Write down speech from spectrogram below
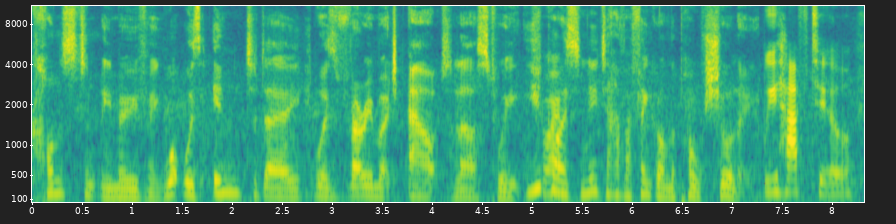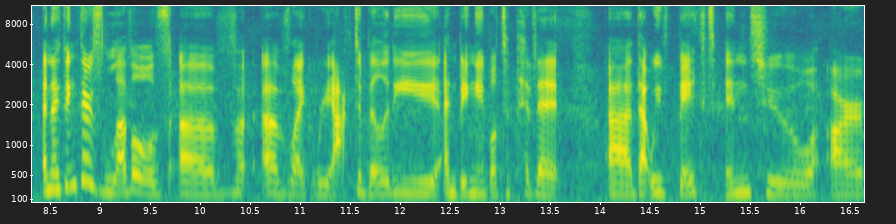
constantly moving. What was in today was very much out last week. You Sure. guys need to have a finger on the pulse, surely. We have to. And I think there's levels of of like reactability and being able to pivot uh, that we've baked into our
